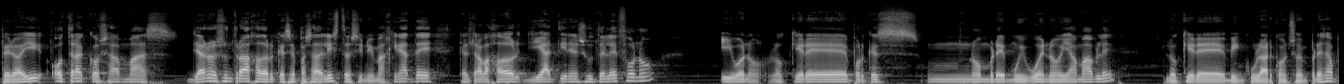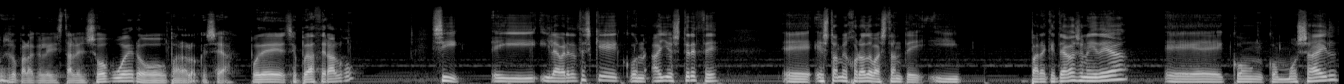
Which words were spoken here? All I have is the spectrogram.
pero hay otra cosa más. Ya no es un trabajador que se pasa de listo, sino imagínate que el trabajador ya tiene su teléfono y bueno, lo quiere porque es un hombre muy bueno y amable, lo quiere vincular con su empresa, pues eso, para que le instalen software o para lo que sea. ¿Puede, ¿Se puede hacer algo? Sí, y, la verdad es que con iOS 13 eh, esto ha mejorado bastante. Y para que te hagas una idea, eh, con, con Mosile,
